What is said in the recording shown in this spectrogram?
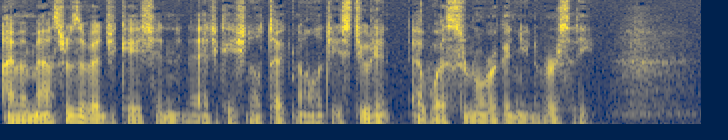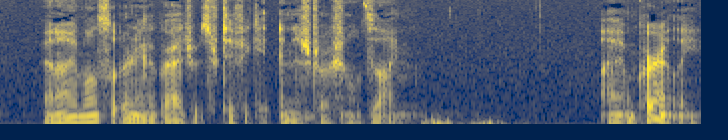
I'm a Master's of Education in Educational Technology student at Western Oregon University, and I am also earning a graduate certificate in instructional design. I am currently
